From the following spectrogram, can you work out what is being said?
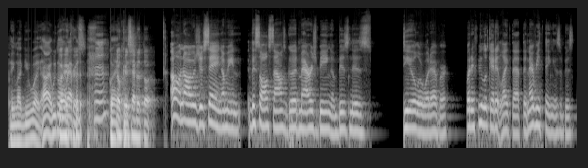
Pay like you weigh. All right, we're gonna ahead, wrap Chris. it. Go ahead, No, Chris Chris. had a thought. Oh no, I was just saying. I mean, this all sounds good. Marriage being a business deal or whatever. But if you look at it like that, then everything is a business.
